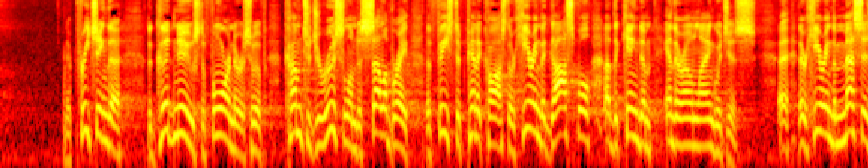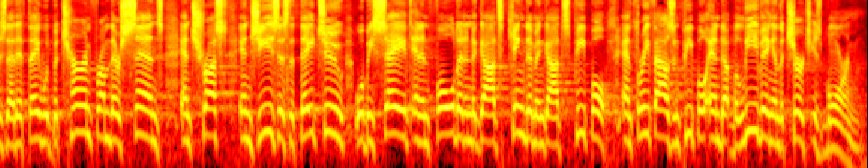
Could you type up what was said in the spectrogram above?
They're preaching the, the good news to foreigners who have come to Jerusalem to celebrate the Feast of Pentecost. They're hearing the gospel of the kingdom in their own languages. Uh, they're hearing the message that if they would turn from their sins and trust in Jesus, that they too will be saved and enfolded into God's kingdom and God's people. And 3,000 people end up believing, and the church is born.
